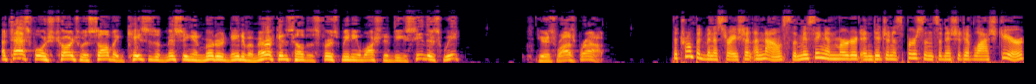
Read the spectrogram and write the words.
A task force charged with solving cases of missing and murdered Native Americans held its first meeting in Washington, D.C. this week. Here's Roz Brown. The Trump administration announced the Missing and Murdered Indigenous Persons Initiative last year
